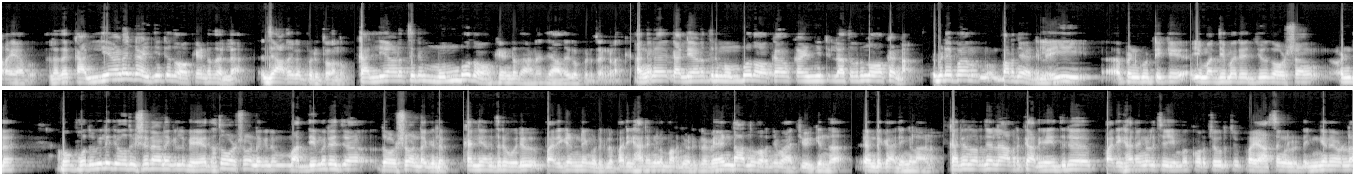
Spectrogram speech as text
പറയാവൂ. അല്ലാതെ കല്യാണം കഴിഞ്ഞിട്ട് നോക്കേണ്ടതല്ല ജാതക പൊരുത്തമൊന്നും. കല്യാണത്തിന് മുമ്പ് നോക്കേണ്ടതാണ് ജാതക പൊരുത്തങ്ങളൊക്കെ. അങ്ങനെ കല്യാണത്തിന് മുമ്പ് നോക്കാൻ കഴിഞ്ഞിട്ടില്ലാത്തവർ നോക്കണ്ട. ഇവിടെ ഇപ്പം പറഞ്ഞു കേട്ടില്ലേ? ഈ പെൺകുട്ടിക്ക് ഈ മധ്യമരജ്ജു ദോഷം ഉണ്ട്. അപ്പോൾ പൊതുവിൽ ജ്യോതിഷരാണെങ്കിൽ വേദദോഷം ഉണ്ടെങ്കിലും മധ്യമരജ ദോഷം ഉണ്ടെങ്കിലും കല്യാണത്തിന് ഒരു പരിഗണനയും കൊടുക്കില്ല പരിഹാരങ്ങളും പറഞ്ഞു കൊടുക്കില്ല. വേണ്ട എന്ന് പറഞ്ഞ് മാറ്റി വയ്ക്കുന്ന രണ്ട് കാര്യങ്ങളാണ്. കാര്യം എന്ന് പറഞ്ഞാൽ അവർക്കറിയാം ഇതിൽ പരിഹാരങ്ങൾ ചെയ്യുമ്പോൾ കുറച്ച് കുറച്ച് പ്രയാസങ്ങളുണ്ട്. ഇങ്ങനെയുള്ള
